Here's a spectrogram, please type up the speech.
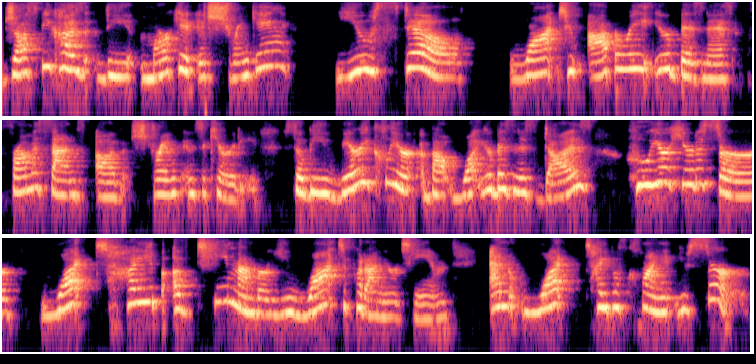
just because the market is shrinking, you still want to operate your business from a sense of strength and security. So be very clear about what your business does, who you're here to serve, what type of team member you want to put on your team, and what type of client you serve.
